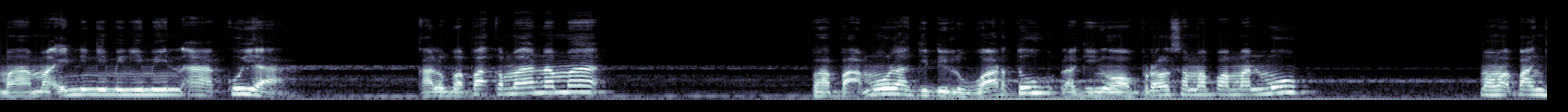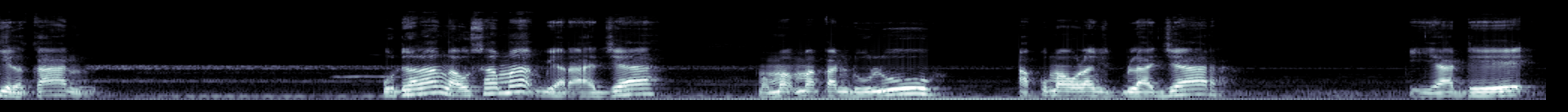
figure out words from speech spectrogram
Mama ini ngiming-ngimin aku ya? Kalau bapak ke mana mak? Bapakmu lagi di luar tuh Lagi ngobrol sama pamanmu. Mama panggilkan. Udahlah nggak usah mak Biar aja. Mama makan dulu Aku mau lanjut belajar Iya dek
